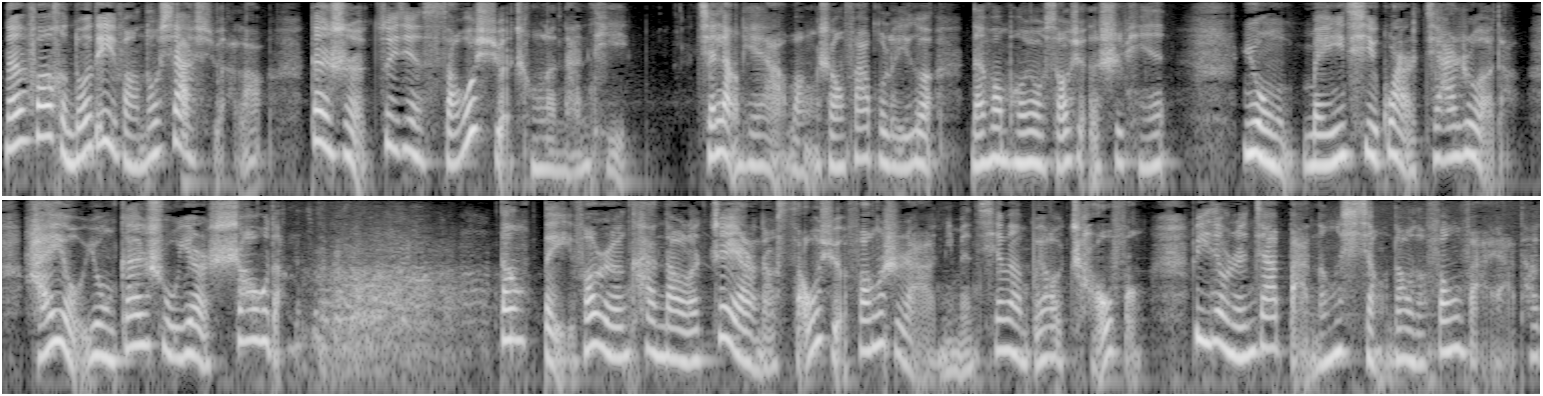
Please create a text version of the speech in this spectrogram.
南方很多地方都下雪了，但是最近扫雪成了难题。前两天呀，网上发布了一个南方朋友扫雪的视频，用煤气罐加热的，还有用干树叶烧的。当北方人看到了这样的扫雪方式啊，你们千万不要嘲讽，毕竟人家把能想到的方法呀，他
